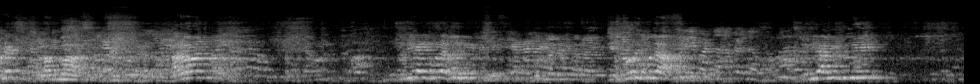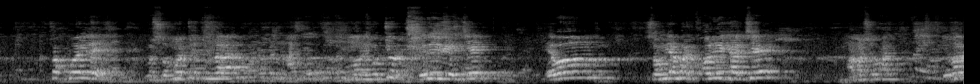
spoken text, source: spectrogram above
অনেক লম্বা। সময়টা তোমরা মনে প্রচুর বেড়ে গেছে এবং সঙ্গে আমার কলিগ আছে আমার সমাজ এবার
